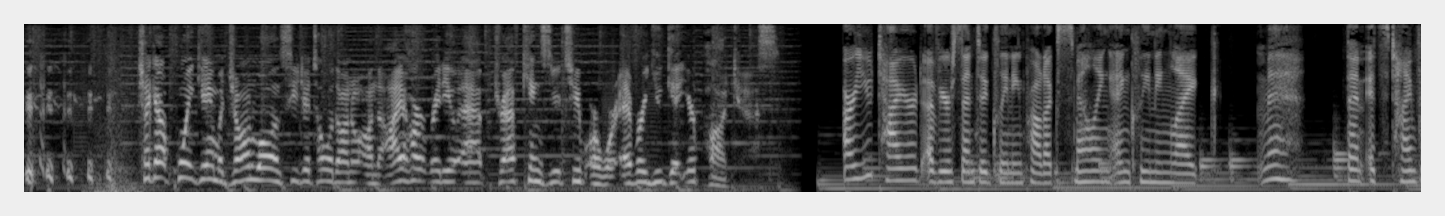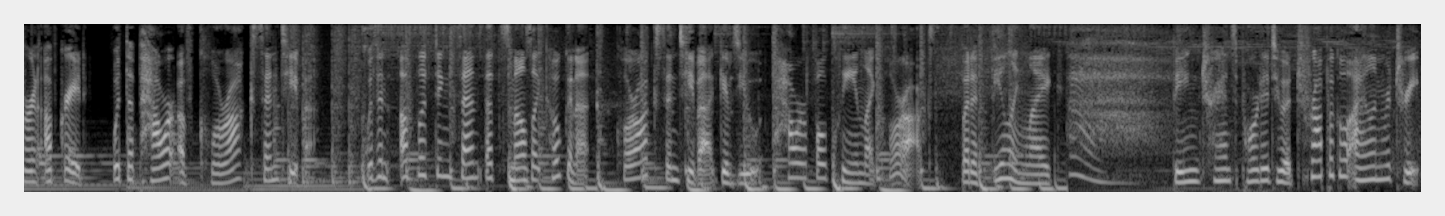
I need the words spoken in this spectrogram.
Check out Point Game with John Wall and CJ Toledano on the iHeartRadio app, DraftKings YouTube, or wherever you get your podcasts. Are you tired of your scented cleaning products smelling and cleaning like meh? Then it's time for an upgrade with the power of Clorox Scentiva. With an uplifting scent that smells like coconut, Clorox Scentiva gives you powerful clean like Clorox, but a feeling like being transported to a tropical island retreat.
